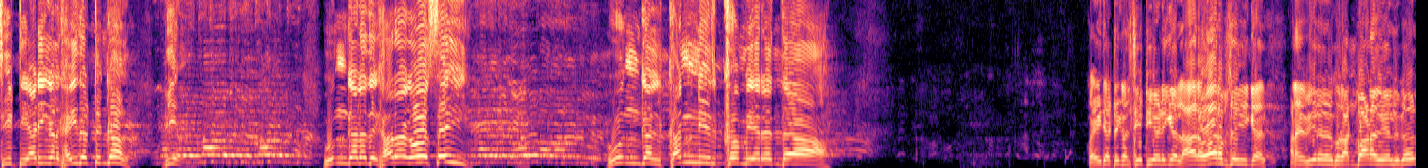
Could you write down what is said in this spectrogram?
சீட்டி அடிங்கள் கைதட்டுங்கள். உங்களது கரகோசை உங்கள் கண்ணிற்கும் இருந்த கை தட்டுங்கள் சீட்டி அடிங்கள் ஆரவாரம் செய்யுங்கள். ஆனால் வீரர்களுக்கு ஒரு அன்பான வீரர்கள்.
